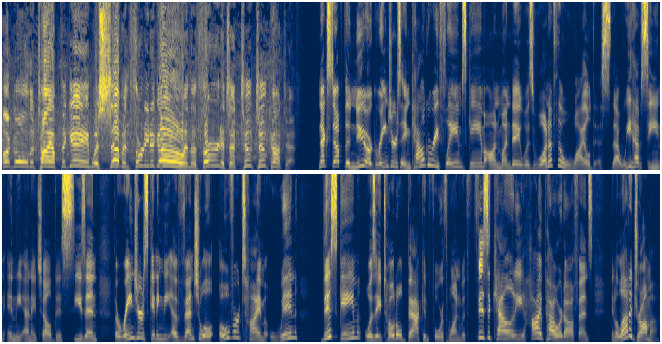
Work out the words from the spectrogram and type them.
A goal to tie up the game with 7.30 to go in the third. It's a 2 2 contest. Next up, the New York Rangers and Calgary Flames game on Monday was one of the wildest that we have seen in the NHL this season. The Rangers getting the eventual overtime win. This game was a total back and forth one with physicality, high powered offense, and a lot of drama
